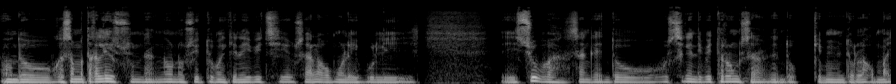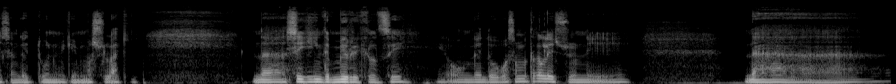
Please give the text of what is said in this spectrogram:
ondo wakasama takalisu na ngauna usitu mai kena ibichi usala o mole i puli suba sanga ndo singa ni vitarongi sa ndo ke mi lako mai sanga tu ni ke masulaki. Na seeking the miracles eh? O ngendo wasama takalisu Nah,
